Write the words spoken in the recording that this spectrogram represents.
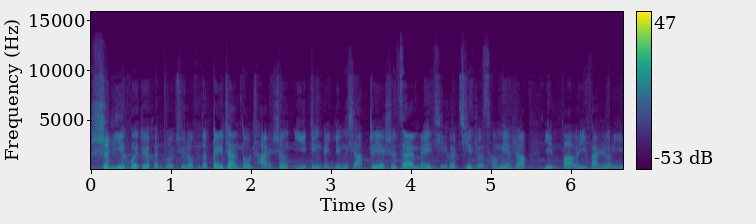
势必会对很多俱乐部的备战都产生一定的影响，这也是在媒体和记者层面上引发了一番热议。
